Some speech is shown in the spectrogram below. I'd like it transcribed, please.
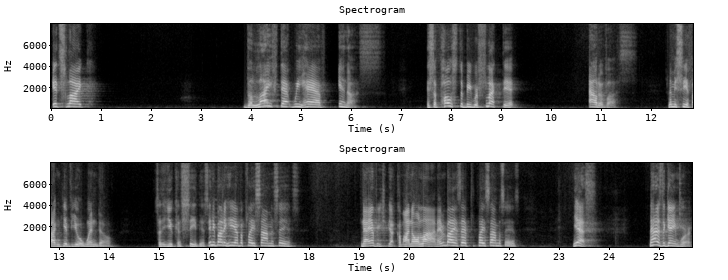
It's like the life that we have in us is supposed to be reflected out of us. Let me see if I can give you a window so that you can see this. Anybody here ever play Simon Says? Now, every, yeah, come on, online. Everybody said play Simon Says? Yes. Now, how does the game work?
